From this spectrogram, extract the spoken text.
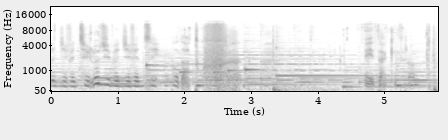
Będzie więcej ludzi, będzie więcej podatków. I taki troll.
